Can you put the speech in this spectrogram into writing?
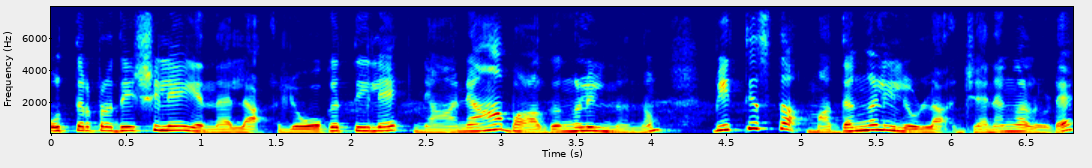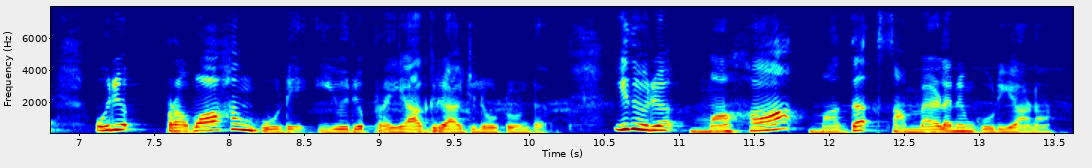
ഉത്തർപ്രദേശിലെ എന്നല്ല ലോകത്തിലെ നാനാഭാഗങ്ങളിൽ നിന്നും വ്യത്യസ്ത മതങ്ങളിലുള്ള ജനങ്ങളുടെ ഒരു പ്രവാഹം കൂടി ഈ ഒരു പ്രയാഗ്രാജിലോട്ടുണ്ട് ഇതൊരു മഹാമത സമ്മേളനം കൂടിയാണ്.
